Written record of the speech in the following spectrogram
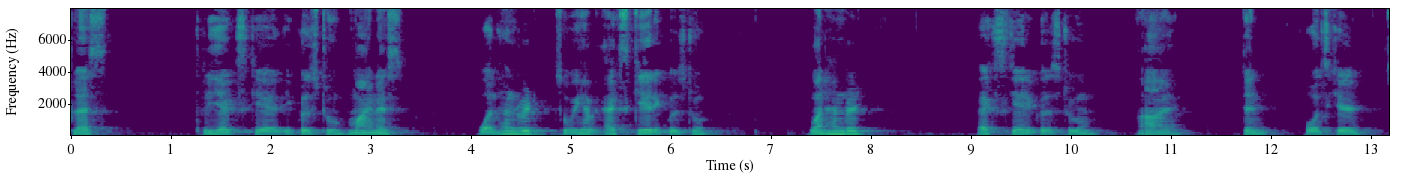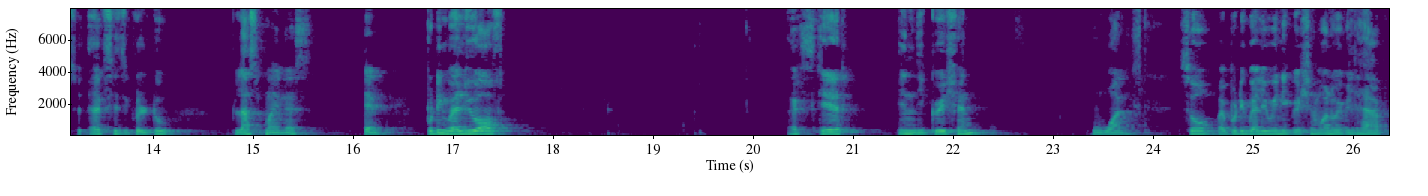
plus 3x square equals to minus 100. So we have x square equals to 100. x square equals to i 10 whole square. So x is equal to plus minus 10 putting value of x square in equation 1 so by putting value in equation 1 we will have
